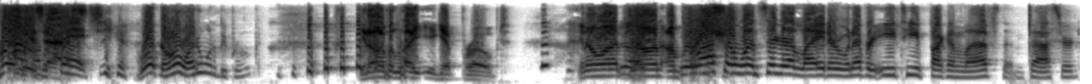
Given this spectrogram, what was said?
Probe Son of his ass. bitch. What? No, I don't want to be probed. you don't have a light, you get probed. You know what, John? I'm we pretty lost sure. our one cigarette lighter whenever ET fucking left. That bastard.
